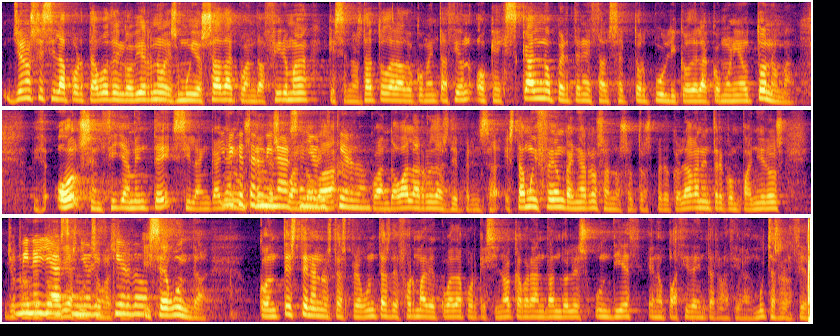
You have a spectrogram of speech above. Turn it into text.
yo no sé si la portavoz del Gobierno es muy osada cuando afirma que se nos da toda la documentación o que Excal no pertenece al sector público de la comunidad autónoma. O sencillamente si la engañan ustedes terminar, cuando, va, cuando, va, a las ruedas de prensa. Está muy feo engañarnos a nosotros, pero que lo hagan entre compañeros yo creo que todavía es mucho más feo. Y segunda, contesten a nuestras preguntas de forma adecuada porque si no acabarán dándoles un 10 en opacidad internacional. Muchas gracias.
